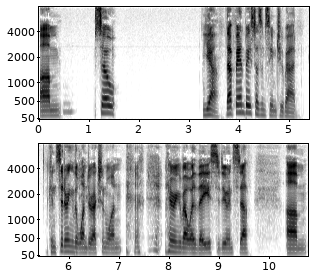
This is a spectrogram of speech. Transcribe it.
Um so yeah, that fan base doesn't seem too bad considering the One Direction one, hearing about what they used to do and stuff. Um,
